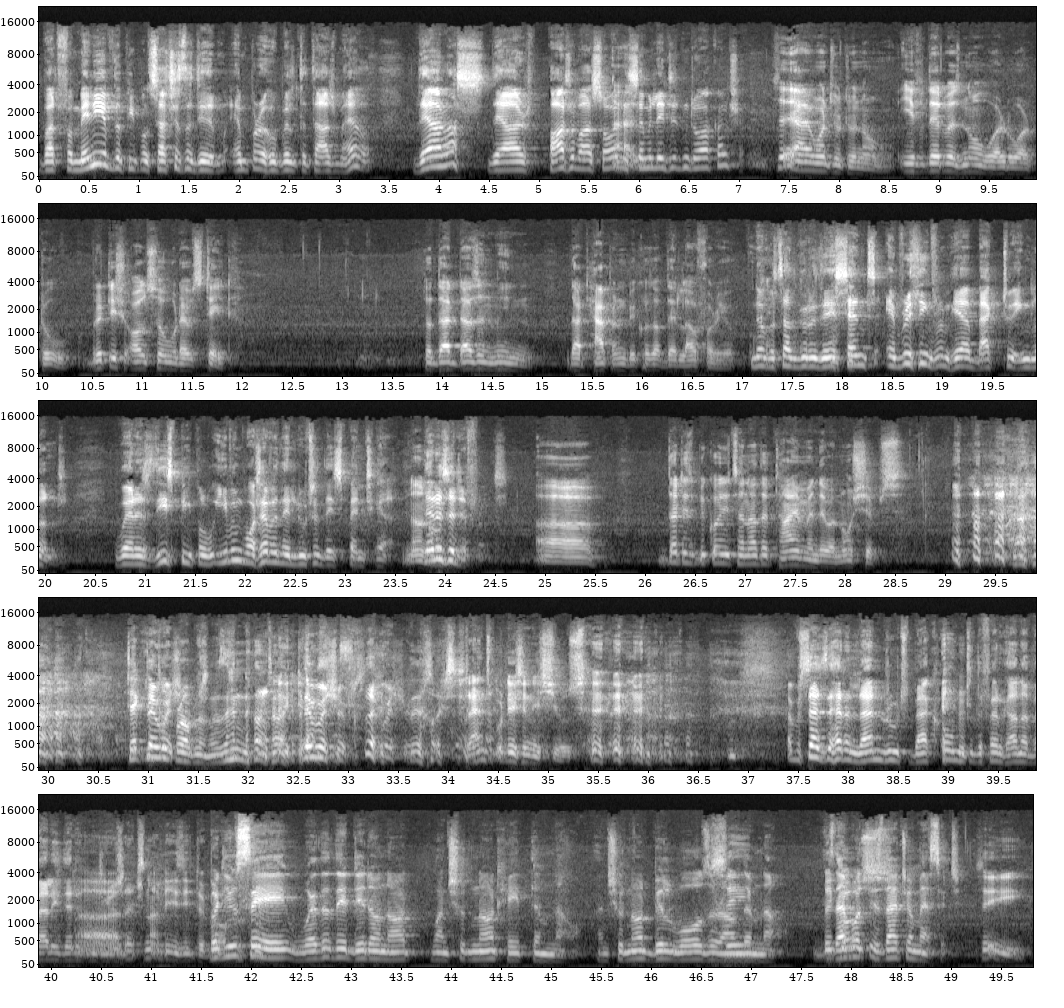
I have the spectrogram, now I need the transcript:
But for many of the people, such as the emperor who built the Taj Mahal, they are us. They are part of our soil, Uh, assimilated into our culture. Say, I want you to know, if there was no World War II, British also would have stayed. So that doesn't mean that happened because of their love for you. No, but Sadhguru, they sent everything from here back to England. Whereas these people, even whatever they looted, they spent here. No, There no. is a difference. Uh, that is because it's another time when there were no ships. Technical wish. problem, isn't it? No, no. There were ships, there were ships. Transportation issues besides, they had a land route back home to the Ferghana Valley. They didn't Uh, use it. it's not easy to go. But you say whether they did or not, one should not hate them now and should not build walls around See, them now. Is that what, because- is that your message? See,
